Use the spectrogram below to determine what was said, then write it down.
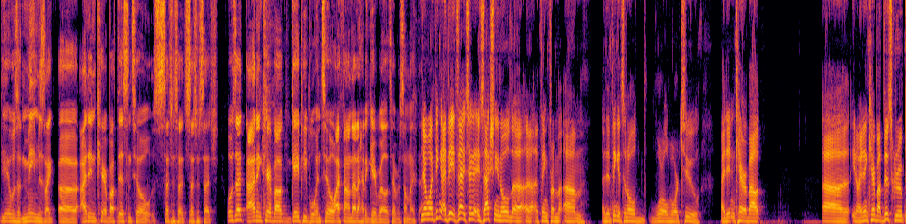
it was a meme. It's like, uh, I didn't care about this until such and such, such and such. What was that? I didn't care about gay people until I found out I had a gay relative or something like that. Yeah, well, I think I think it's actually, it's actually an old uh, uh, thing from um, I didn't think it's an old World War II. I didn't care about uh, you know I didn't care about this group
